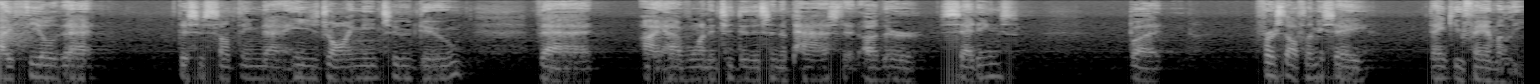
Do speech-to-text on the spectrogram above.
I feel that this is something that he's drawing me to do, that I have wanted to do this in the past at other settings. But first off, let me say thank you, family.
